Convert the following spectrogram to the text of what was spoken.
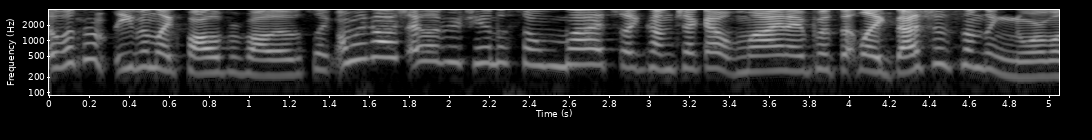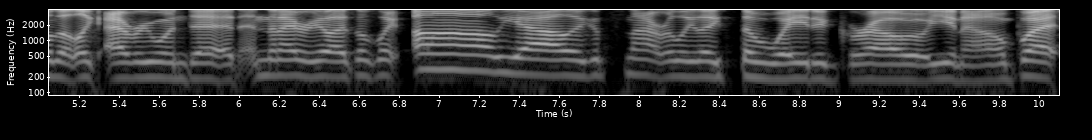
wasn't even like follow for follow it was like oh my gosh i love your channel so much. Like come check out mine. I put that like that's just something normal that like everyone did. And then i realized i was like oh yeah like it's not really like the way to grow you know? But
